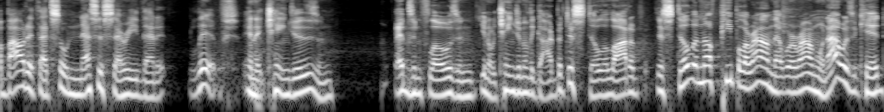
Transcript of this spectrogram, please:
about it that's so necessary that it lives and it changes and ebbs and flows and you know changing of the guard but there's still a lot of there's still enough people around that were around when i was a kid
